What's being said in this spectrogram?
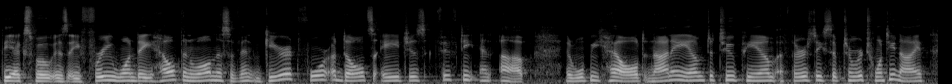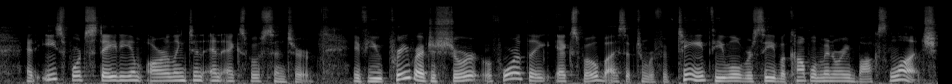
The expo is a free one-day health and wellness event geared for adults ages 50 and up. It will be held 9 a.m. to 2 p.m. Thursday, September 29th at Esports Stadium, Arlington and Expo Center. If you pre-register for the expo by September 15th, you will receive a complimentary box lunch.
